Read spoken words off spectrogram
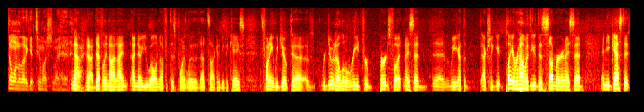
don't want to let it get too much to my head. No, no, definitely not. I, I know you well enough at this point, Lou, that that's not going to be the case. It's funny, we joked, uh, we're doing a little read for Birdsfoot, and I said, uh, we got to actually get, play around with you this summer, and I said, and you guessed it,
